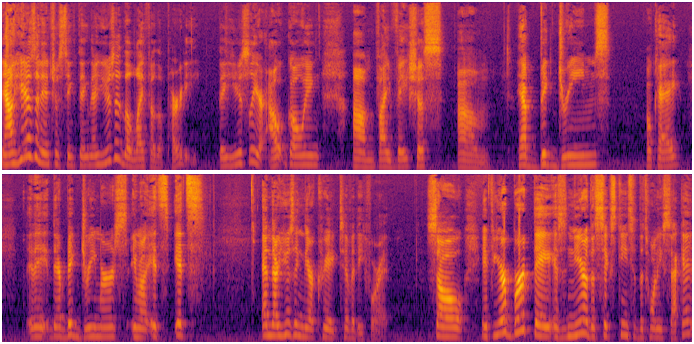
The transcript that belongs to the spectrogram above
Now here's an interesting thing: they're usually the life of the party. They usually are outgoing, um, vivacious, um, have big dreams. Okay, they they're big dreamers. You know, it's it's, and they're using their creativity for it. So if your birthday is near the 16th to the 22nd,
